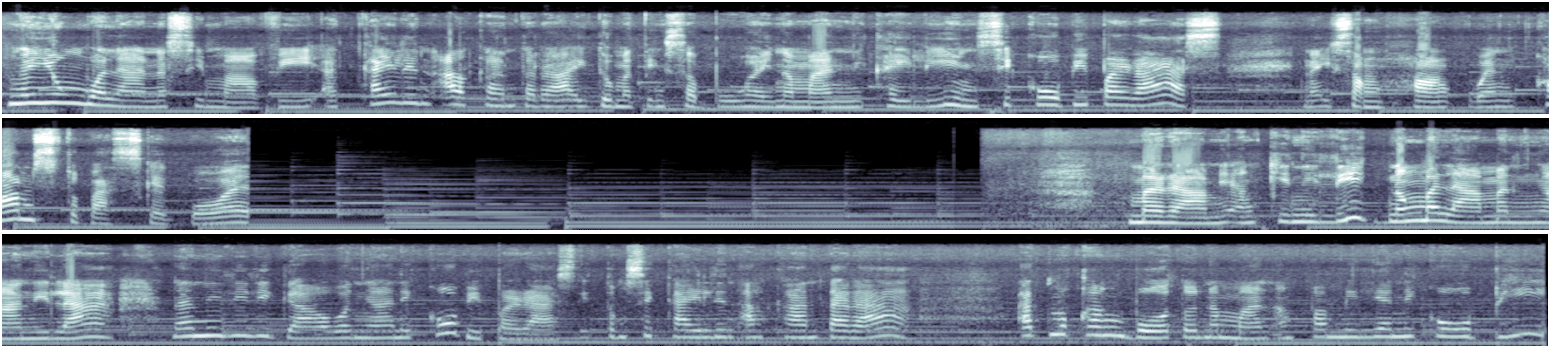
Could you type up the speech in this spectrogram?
Ngayong wala na si Mavi at Kylin Alcantara ay dumating sa buhay naman ni Kylin si Kobe Paras na isang hunk when comes to basketball. Marami ang kinilig nang malaman nga nila na nililigawan nga ni Kobe Paras itong si Kylie Alcantara. At mukhang boto naman ang pamilya ni Kobe.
